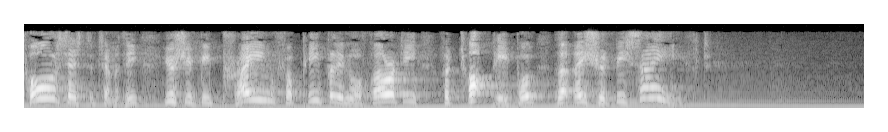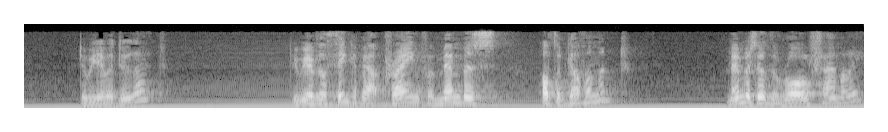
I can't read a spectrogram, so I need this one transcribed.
Paul says to Timothy, you should be praying for people in authority, for top people, that they should be saved. Do we ever do that? Do we ever think about praying for members of the government? Members of the royal family?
